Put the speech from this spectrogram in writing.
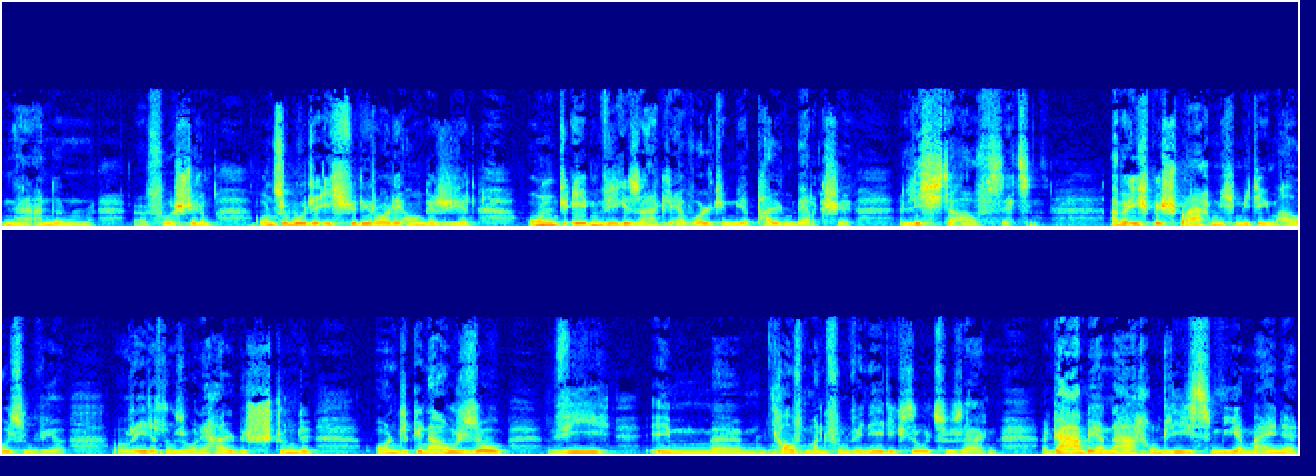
in einer anderen äh, Vorstellung. Und so wurde ich für die Rolle engagiert. Und eben, wie gesagt, er wollte mir Pallenbergsche Lichter aufsetzen. Aber ich besprach mich mit ihm aus und wir redeten so eine halbe Stunde. Und genauso wie im äh, Kaufmann von Venedig sozusagen, gab er nach und ließ mir meine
